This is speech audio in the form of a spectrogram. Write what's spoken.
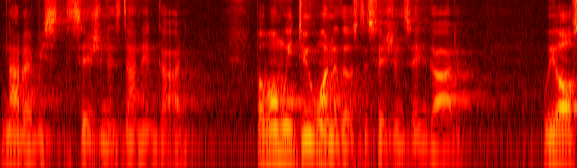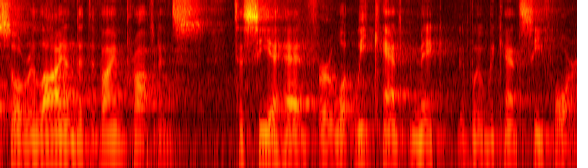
not every decision is done in God, but when we do one of those decisions in God, we also rely on the divine providence to see ahead for what we can't make, what we can't see for.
